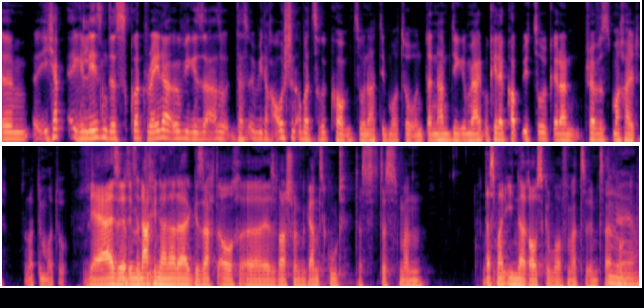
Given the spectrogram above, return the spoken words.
Ähm, ich habe gelesen, dass Scott Rayner irgendwie gesagt, also dass irgendwie noch ausstand, ob er zurückkommt, so nach dem Motto. Und dann haben die gemerkt, okay, der kommt nicht zurück, ja dann Travis, mach halt, so nach dem Motto. Ja, also Das im Nachhinein hat er gesagt auch, äh, es war schon ganz gut, dass, dass man, dass man ihn da rausgeworfen hat zu dem Zeitpunkt. Ja, ja.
